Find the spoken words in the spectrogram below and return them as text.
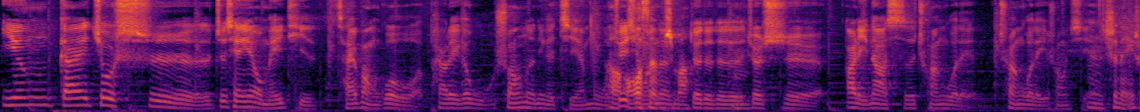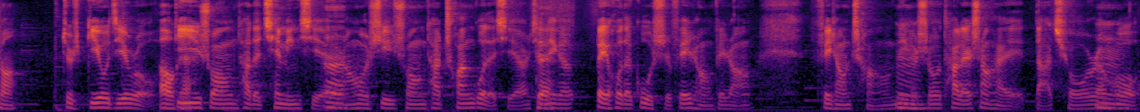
应该就是之前也有媒体采访过我，拍了一个五双的那个节目。我最喜欢的是吗？对对对对，就是阿里纳斯穿过的穿过的一双鞋。嗯，是哪一双？就是 Gio Zero，第一双他的签名鞋，然后是一双他穿过的鞋，而且那个背后的故事非常非常非常长。那个时候他来上海打球，然后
